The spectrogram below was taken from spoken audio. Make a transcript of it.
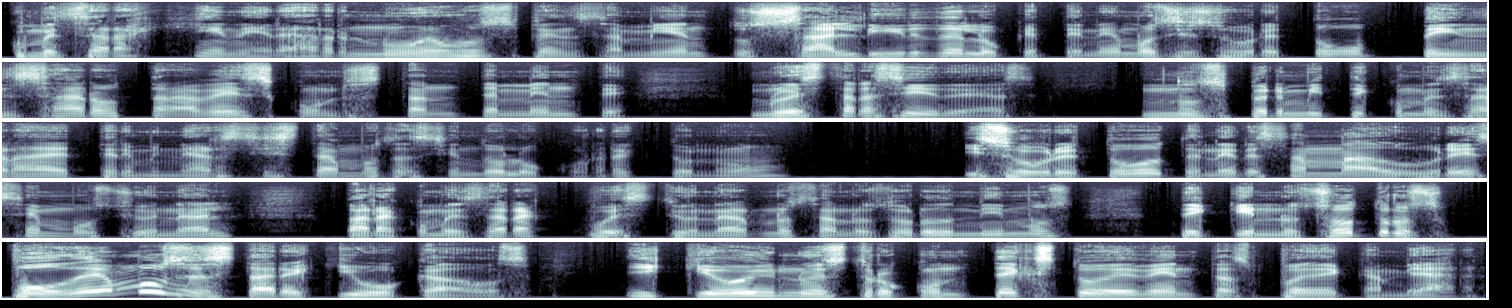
comenzar a generar nuevos pensamientos, salir de lo que tenemos y sobre todo pensar otra vez constantemente nuestras ideas, nos permite comenzar a determinar si estamos haciendo lo correcto o no y sobre todo tener esa madurez emocional para comenzar a cuestionarnos a nosotros mismos de que nosotros podemos estar equivocados y que hoy nuestro contexto de ventas puede cambiar.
